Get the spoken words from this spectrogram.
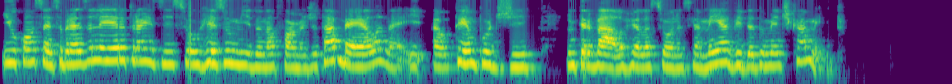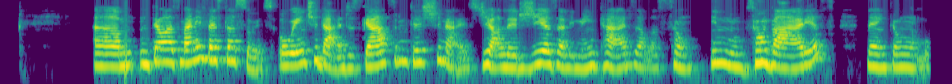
E o consenso brasileiro traz isso resumido na forma de tabela, né? E é o tempo de intervalo relaciona-se à meia-vida do medicamento. Um, então, as manifestações ou entidades gastrointestinais de alergias alimentares, elas são, são várias, né? Então,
